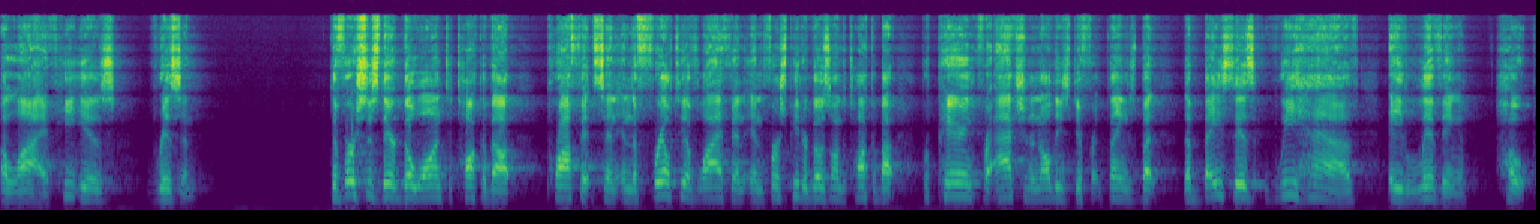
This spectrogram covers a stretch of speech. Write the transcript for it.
alive. He is risen. The verses there go on to talk about prophets and, and the frailty of life, and, and 1 Peter goes on to talk about preparing for action and all these different things. But the base is we have a living hope.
